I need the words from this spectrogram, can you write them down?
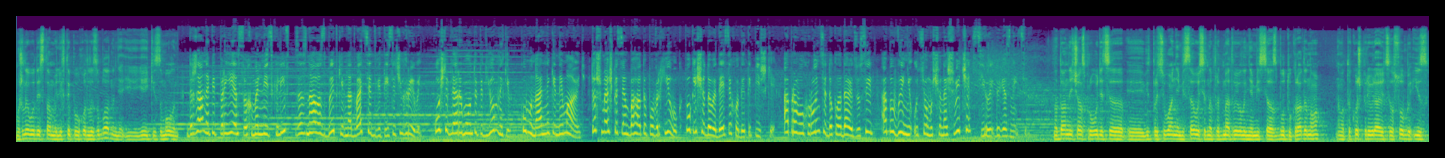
Можливо, десь там ліфти повиходили з обладнання і є якісь замовлення. Державне підприємство Хмельницький ліфт зазнало збитків на 22 тисячі гривень. Коштів для ремонту підйомників комунальники не мають. Тож мешканцям багатоповерхівок поки що доведеться ходити пішки. А правоохоронці докладають зусиль, аби винні у цьому щонайшвидше сіли до в'язниці. На даний час проводяться е, відпрацювання місцевості на предмет виявлення місця збуту краденого. Також перевіряються особи із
